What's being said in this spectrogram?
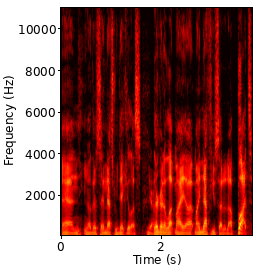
and you know they're saying that's ridiculous. Yeah. They're going to let my uh, my nephew set it up, but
